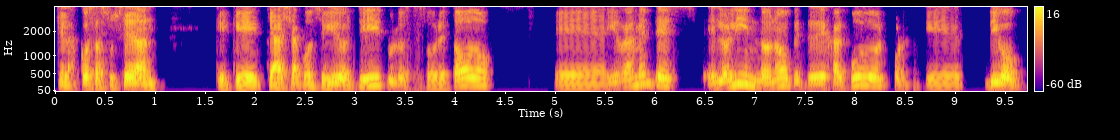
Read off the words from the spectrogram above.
que las cosas sucedan que, haya conseguido el título, sobre todo. Eh, y realmente es, es, lo lindo ¿no? que te deja el fútbol, porque digo,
